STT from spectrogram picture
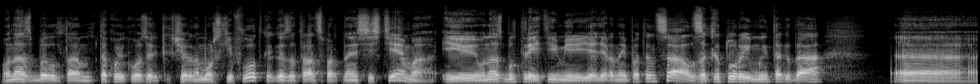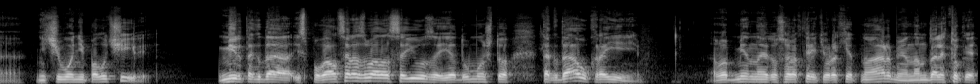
у нас был там такой козырь, как Черноморский флот, как газотранспортная система, и у нас был третий в мире ядерный потенциал, за который мы тогда э, ничего не получили. Мир тогда испугался развала Союза. Я думаю, что тогда Украине в обмен на эту 43-ю ракетную армию нам дали только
